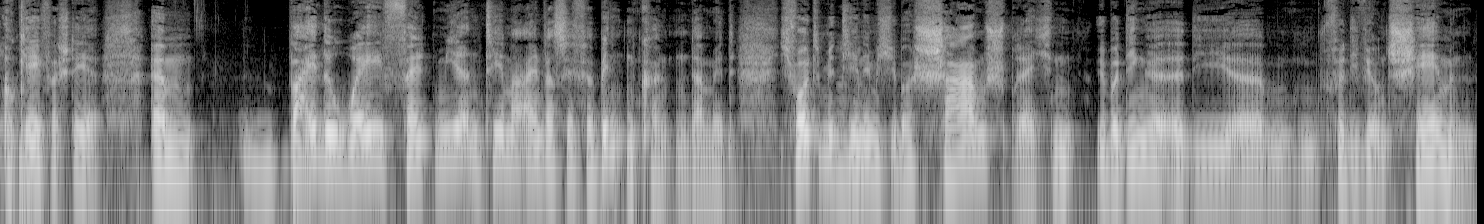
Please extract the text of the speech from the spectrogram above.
Okay, verstehe. Ähm, By the way, fällt mir ein Thema ein, was wir verbinden könnten damit. Ich wollte mit mhm. dir nämlich über Scham sprechen, über Dinge, äh, die ähm, für die wir uns schämen.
